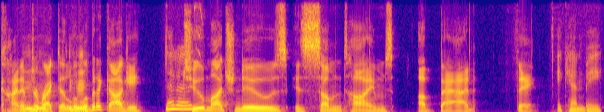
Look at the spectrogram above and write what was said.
kind of directed a little bit at. Mm-hmm. Is. Too much news is sometimes a bad thing. it can be.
